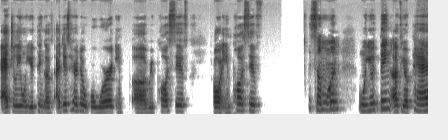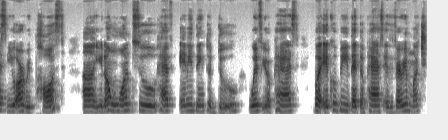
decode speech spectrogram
actually, when you think of, I just heard the word uh, repulsive or impulsive. Someone, when you think of your past, you are repulsed. Uh, you don't want to have anything to do with your past, but it could be that the past is very much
